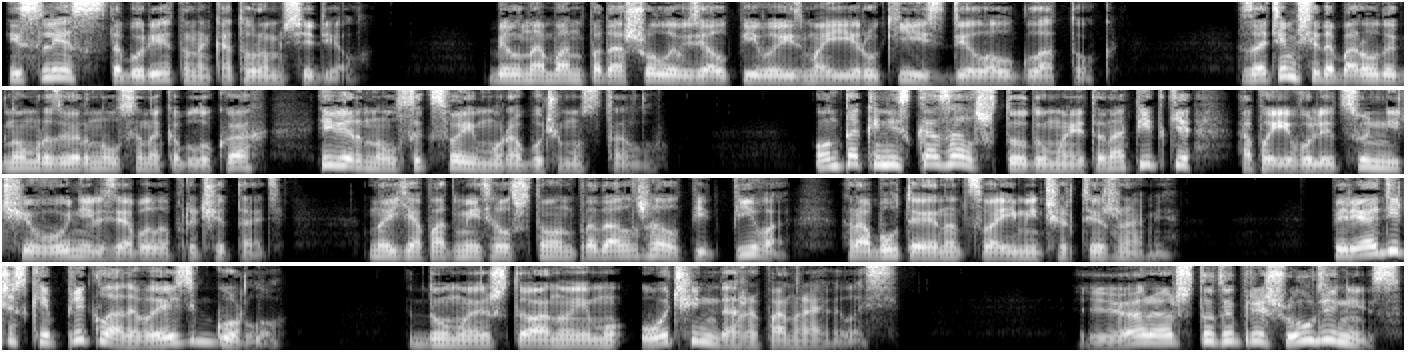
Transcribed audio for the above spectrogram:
и слез с табурета, на котором сидел. Белнабан подошел и взял пиво из моей руки и сделал глоток. Затем седобородый гном развернулся на каблуках и вернулся к своему рабочему столу. Он так и не сказал, что думает о напитке, а по его лицу ничего нельзя было прочитать но я подметил, что он продолжал пить пиво, работая над своими чертежами. Периодически прикладываясь к горлу. Думаю, что оно ему очень даже понравилось. «Я рад, что ты пришел, Денис»,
